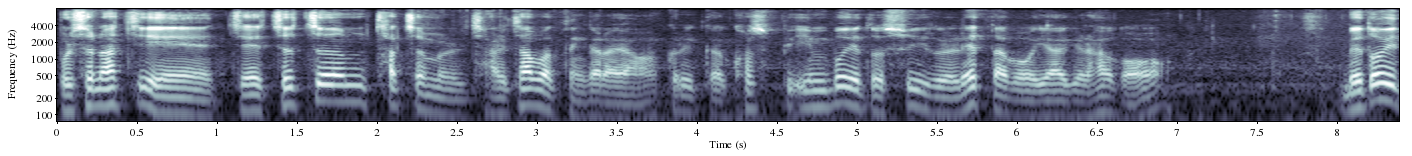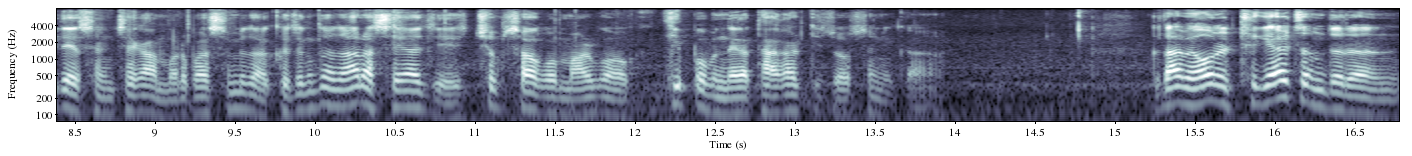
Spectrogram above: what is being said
벌써 났지. 제 저점 타점을 잘 잡았던 거라요. 그러니까 코스피 인버에도 수익을 냈다고 이야기를 하고 매도에 대해서는 제가 안 물어봤습니다. 그 정도는 알아서 해야지. 축소하고 말고 그 기법은 내가 다 가르쳐 줬으니까. 그 다음에 오늘 특이할 점들은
